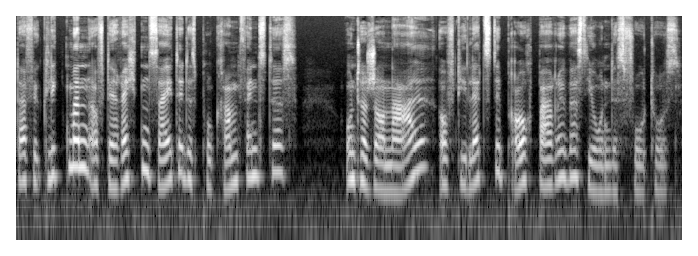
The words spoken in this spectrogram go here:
Dafür klickt man auf der rechten Seite des Programmfensters unter Journal auf die letzte brauchbare Version des Fotos.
